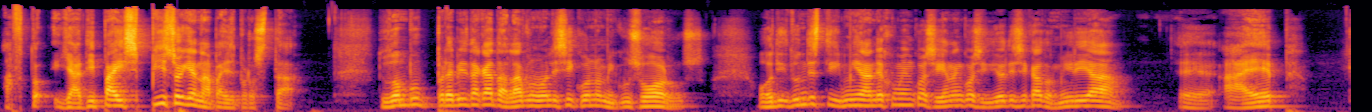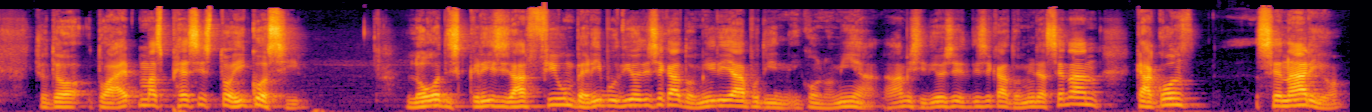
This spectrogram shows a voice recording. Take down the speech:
Αυτό, γιατί πάεις πίσω για να πάεις μπροστά. Τούτο που πρέπει να καταλάβουν όλοι οι οικονομικούς όρους. Ότι τούτη τη στιγμή, αν έχουμε 21-22 δισεκατομμύρια ε, ΑΕΠ, και το, το ΑΕΠ μας πέσει στο 20, λόγω της κρίσης, αν φύγουν περίπου 2 δισεκατομμύρια από την οικονομία, 1,5-2 δισεκατομμύρια, σε έναν κακό σενάριο,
